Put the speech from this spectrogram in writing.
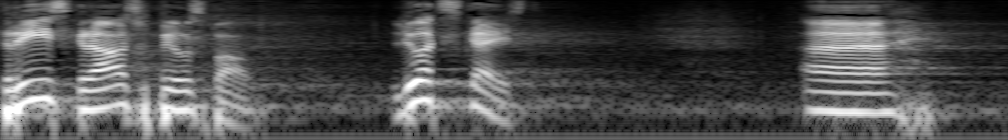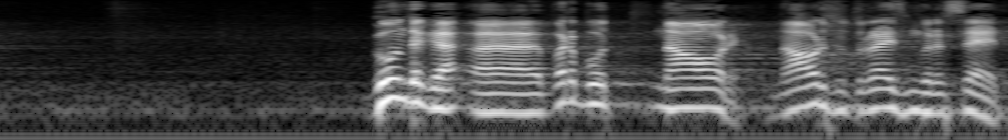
Trīs krāsu pilspaudu. Ļoti skaisti. Uh, Gundaga, uh, varbūt Nauri. Nauris tu tur aizmugurē sēdi.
